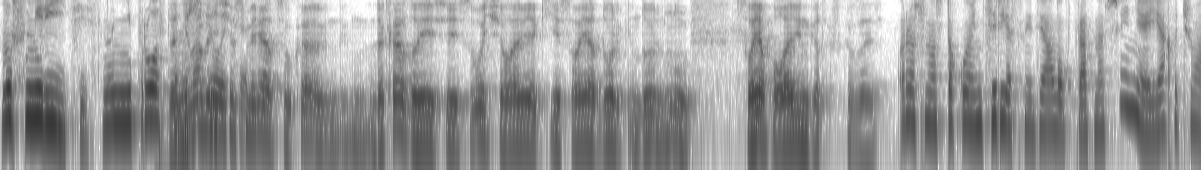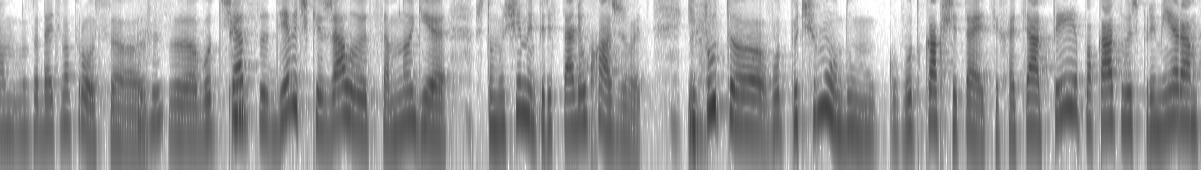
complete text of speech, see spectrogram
ну смиритесь, ну не просто Да не надо ничем живете. смиряться. Для каждого есть, есть свой человек, есть своя доля, доля ну, своя половинка, так сказать. Раз у нас такой интересный диалог про отношения, я хочу вам задать вопрос. Угу. Вот сейчас девочки жалуются многие, что мужчины перестали ухаживать. И тут э, вот почему, думаю, вот как считаете? Хотя ты показываешь примером,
